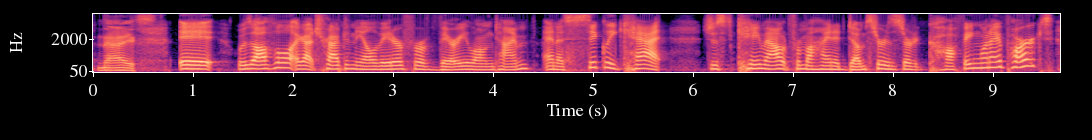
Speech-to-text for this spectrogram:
Nice. It was awful. I got trapped in the elevator for a very long time, and a sickly cat just came out from behind a dumpster and started coughing when I parked.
